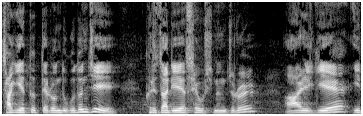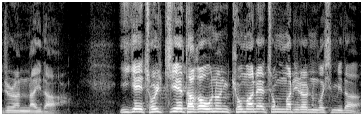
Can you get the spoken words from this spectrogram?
자기의 뜻대로 누구든지 그 자리에 세우시는 줄을 알기에 이르렀나이다. 이게 졸지에 다가오는 교만의 종말이라는 것입니다.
